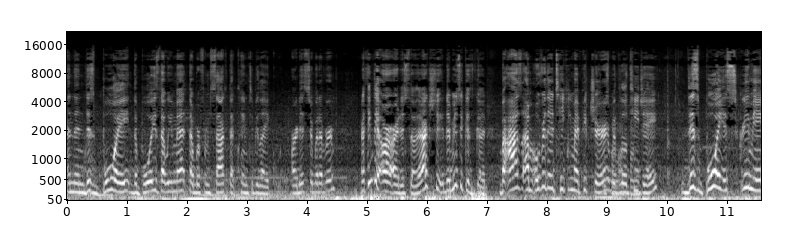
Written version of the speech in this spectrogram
And then this boy, the boys that we met that were from SAC that claimed to be like artists or whatever. I think they are artists though. They're actually their music is good. But as I'm over there taking my picture with Lil last one. Tjay, this boy is screaming.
